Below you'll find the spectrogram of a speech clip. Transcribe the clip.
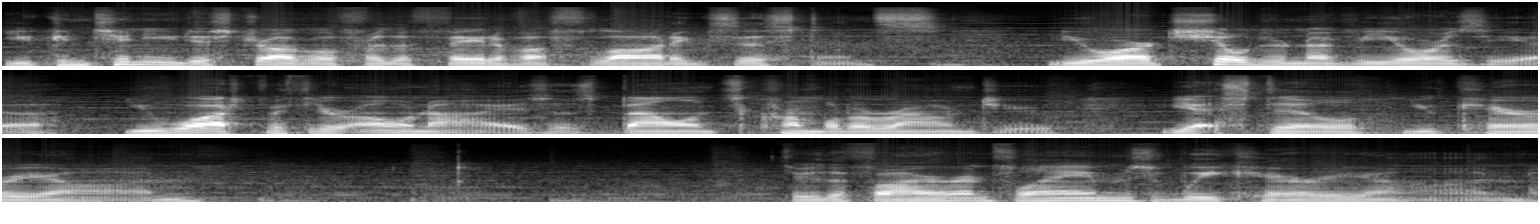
You continue to struggle for the fate of a flawed existence. You are children of Eorzea. You watched with your own eyes as balance crumbled around you, yet still you carry on. Through the fire and flames, we carry on.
